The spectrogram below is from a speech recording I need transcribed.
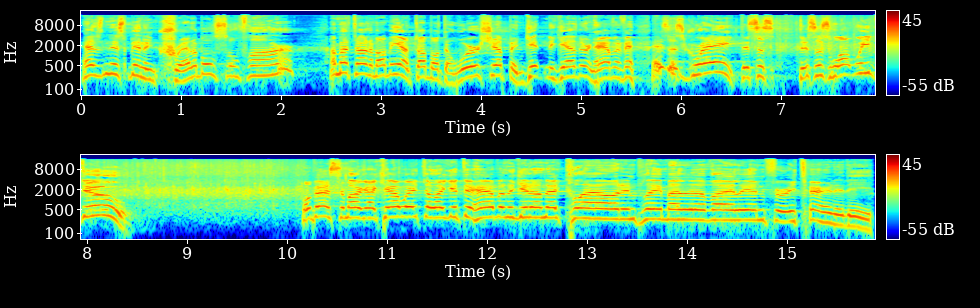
Hasn't this been incredible so far? I'm not talking about me. I'm talking about the worship and getting together and having fun. This is great. This is, this is what we do. Well, Pastor Mark, I can't wait till I get to heaven to get on that cloud and play my little violin for eternity.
